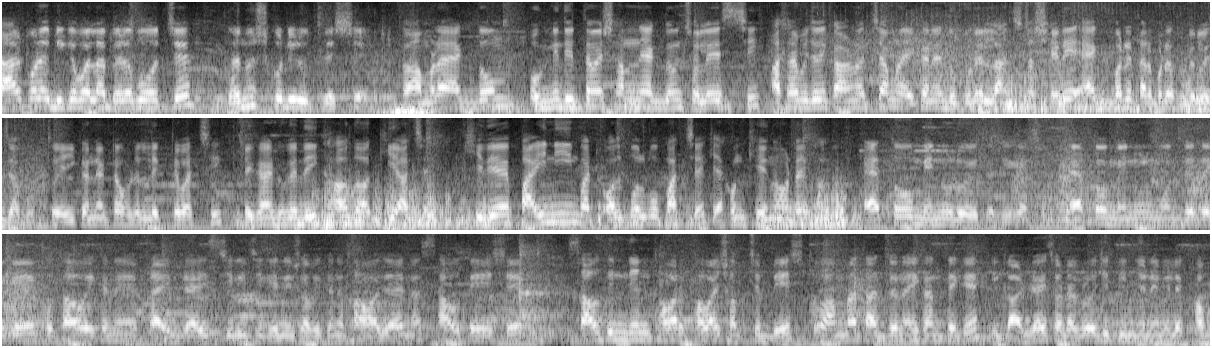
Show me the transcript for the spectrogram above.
তারপরে বিকেলবেলা বেরোবো হচ্ছে ধনুষকোটির উদ্দেশ্যে। তো আমরা একদম অগ্নিতীর্থমের সামনে একদম চলে এসেছি। আসার পিছনে কারণ হচ্ছে আমরা এখানে দুপুরের লাঞ্চটা সেরে একবারে তারপরে হোটেলে যাব। তো এইখানে একটা হোটেল দেখতে পাচ্ছি। এখানে ঢুকে দিই খাওয়া দাওয়া কি আছে। খিদে পাইনি বাট অল্প অল্প পাচ্ছে। এখন খেয়ে নেওয়াটাই ভালো। এত মেনু রয়েছে, ঠিক আছে? এত মেনুর মধ্যে থেকে কোথাও এখানে ফ্রাইড রাইস চিলি চিকেন এসব এখানে পাওয়া যায় না। সাউথে এসে সাউথ ইন্ডিয়ান খাবার খাওয়াই সবচেয়ে বেস্ট তো আমরা তার জন্য এখান থেকে এই কার্ড রাইস অর্ডার করেছি, তিনজনে মিলে খাব।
